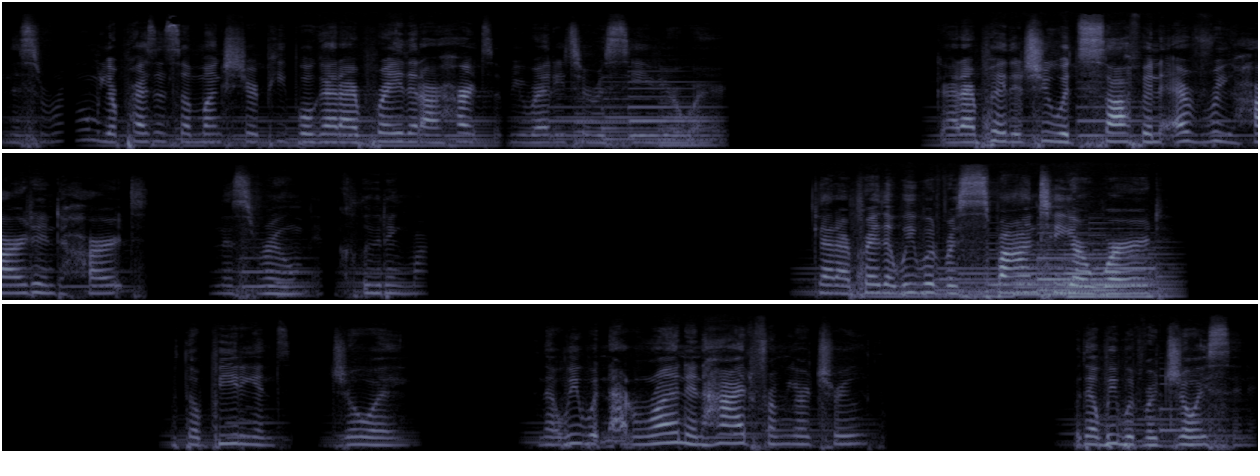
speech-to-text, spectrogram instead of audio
in this room, your presence amongst your people. God, I pray that our hearts would be ready to receive your word. God, I pray that you would soften every hardened heart in this room, including mine. God, I pray that we would respond to your word with obedience, joy, and that we would not run and hide from your truth, but that we would rejoice in it.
